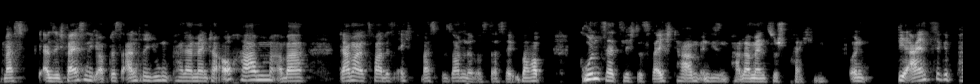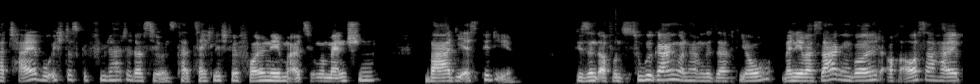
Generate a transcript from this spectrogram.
was, also ich weiß nicht, ob das andere Jugendparlamente auch haben, aber damals war das echt was Besonderes, dass wir überhaupt grundsätzlich das Recht haben, in diesem Parlament zu sprechen. Und die einzige Partei, wo ich das Gefühl hatte, dass sie uns tatsächlich für voll nehmen als junge Menschen, war die SPD. Die sind auf uns zugegangen und haben gesagt, yo, wenn ihr was sagen wollt, auch außerhalb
